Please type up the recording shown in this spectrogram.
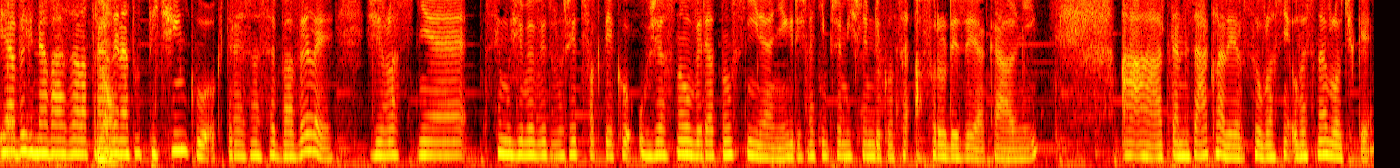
já bych navázala právě no. na tu tyčinku, o které jsme se bavili, že vlastně si můžeme vytvořit fakt jako úžasnou vydatnou snídaní, když nad tím přemýšlím dokonce afrodiziakální. A ten základ jsou vlastně ovesné vločky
